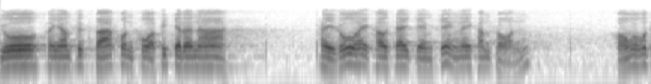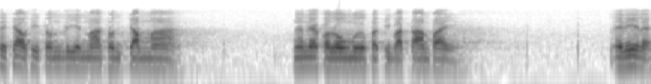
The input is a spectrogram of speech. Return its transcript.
อยู่พยายามศึกษาค้นคว้าพิจารณา ให้รู้ให้เข้าใจแจ่มแจ้งในคำสอน ของพระพุทธเจ้าที่ตนเรียนมาตนจำมานั่นแล้วก็ลงมือปฏิบัติตามไปไอ้นี่แหละ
